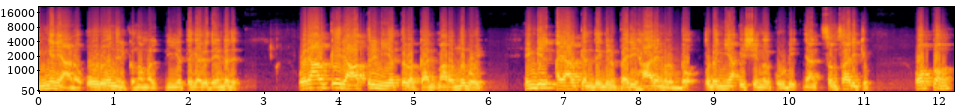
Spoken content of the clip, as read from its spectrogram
എങ്ങനെയാണ് ഓരോന്നിനും നമ്മൾ നിയത്ത് കരുതേണ്ടത്? ഒരാൾക്ക് രാത്രി നിയത്ത് വെക്കാൻ മറന്നുപോയി. എങ്കിൽ അയാൾക്ക് എന്തെങ്കിലും പരിഹാരങ്ങളുണ്ടോ? തുടങ്ങിയ വിഷയങ്ങൾ കൂടി ഞാൻ സംസാരിക്കും. ഒപ്പം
